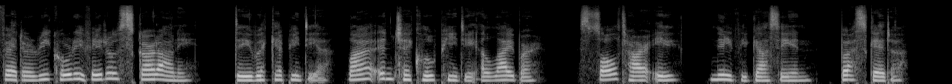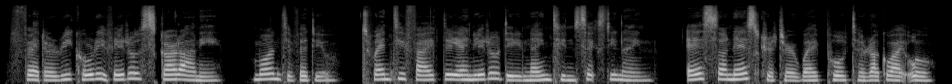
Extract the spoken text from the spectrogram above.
Federico Rivero Scarani. De Wikipedia, La enciclopedia Liber. Saltar e Navigación, Búsqueda. Federico Rivero Scarani, Montevideo, 25 de enero de 1969. Es un escritor y poeta uruguayo.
